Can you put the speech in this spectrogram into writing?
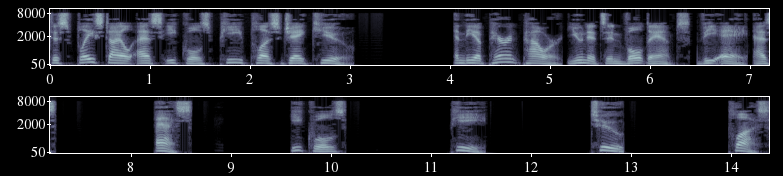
display style S equals P plus J Q and the apparent power units in volt amps VA as S equals P two plus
